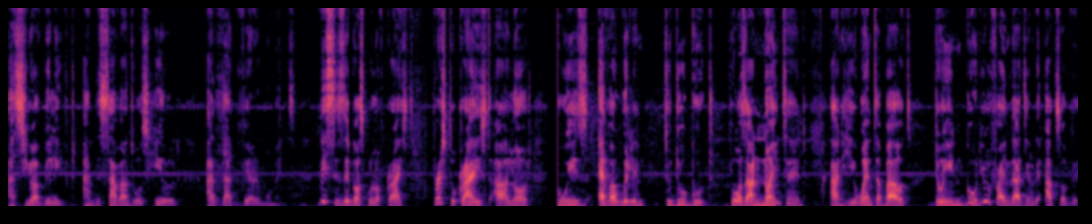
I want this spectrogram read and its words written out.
as you have believed. And the servant was healed at that very moment. This is the gospel of Christ. Praise to Christ our Lord, who is ever willing to do good. He was anointed and he went about doing good. You'll find that in the Acts of the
